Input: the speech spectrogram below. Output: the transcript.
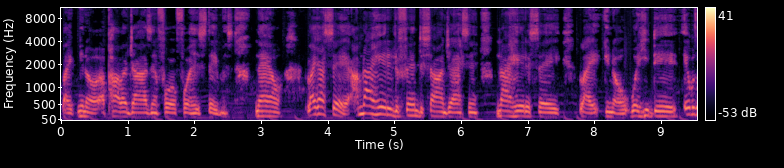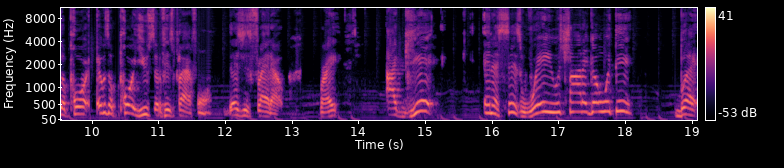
like you know apologizing for for his statements. Now, like I said, I'm not here to defend DeSean Jackson. I'm not here to say like you know what he did. It was a poor it was a poor use of his platform. That's just flat out, right? I get in a sense where he was trying to go with it, but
